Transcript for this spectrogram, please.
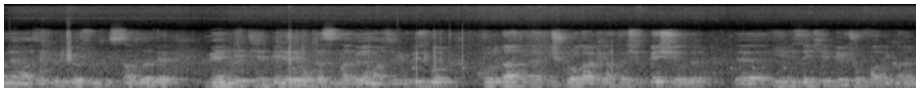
önem arz ediyor. Biliyorsunuz iş ve güvenliği tedbirleri noktasında önem arz ediyor. Biz bu konuda e, İşkur olarak yaklaşık 5 yıldır e, ilimizdeki birçok fabrikanın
